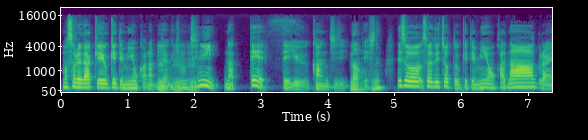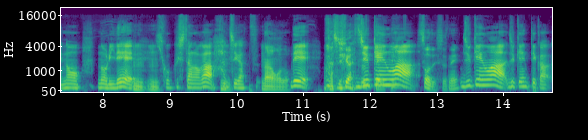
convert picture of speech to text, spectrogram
まあ、それだけ受けてみようかなみたいな気持ちになってっていう感じでした。ね。でそそれでちょっと受けてみようかなぐらいのノリで、うんうん帰国したのが8月。なるほど。で、8月って受験は、そうですよね。受験は、受験っていうか、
